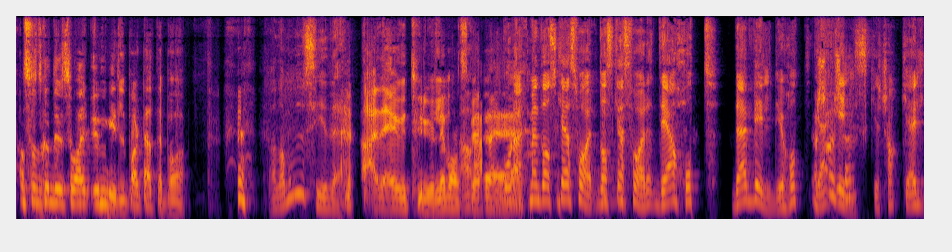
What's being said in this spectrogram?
Og så skal du svare umiddelbart etterpå. Ja, da må du si det. Nei, det er utrolig Ja, vanskelig. Men da skal, svare, da skal jeg svare. Det er hot. Det er veldig hot. Jeg elsker sjakk. Jeg,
